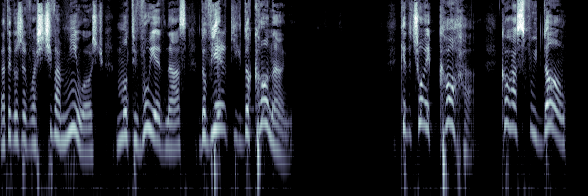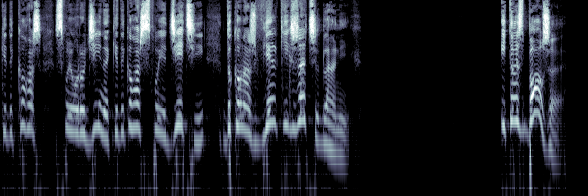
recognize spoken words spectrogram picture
Dlatego, że właściwa miłość motywuje w nas do wielkich dokonań. Kiedy człowiek kocha, kochasz swój dom, kiedy kochasz swoją rodzinę, kiedy kochasz swoje dzieci, dokonasz wielkich rzeczy dla nich. I to jest Boże.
